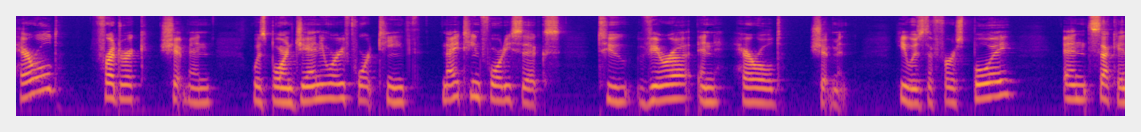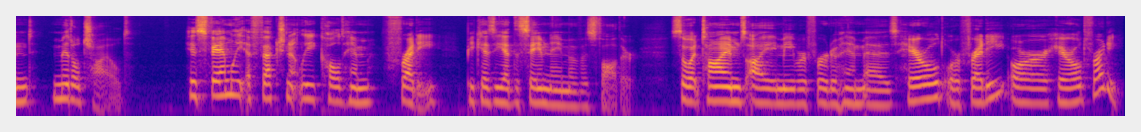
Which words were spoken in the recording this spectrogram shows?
Harold Frederick Shipman, was born January 14th, 1946, to Vera and Harold Shipman. He was the first boy and second middle child. His family affectionately called him Freddie because he had the same name of his father. So at times I may refer to him as Harold or Freddie or Harold Freddie.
